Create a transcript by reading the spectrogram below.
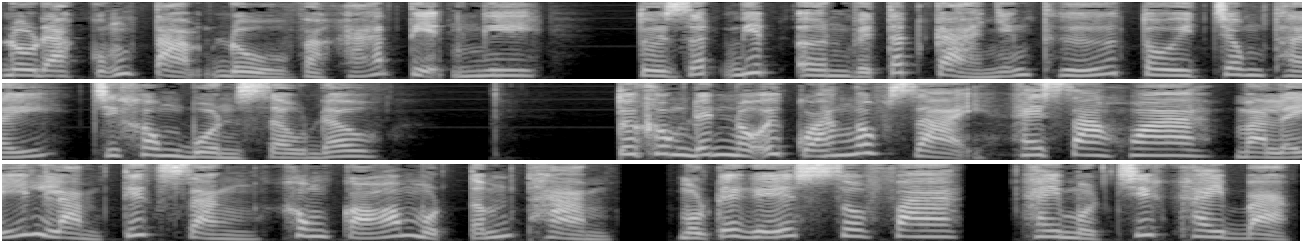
đồ đạc cũng tạm đủ và khá tiện nghi. Tôi rất biết ơn về tất cả những thứ tôi trông thấy, chứ không buồn sầu đâu. Tôi không đến nỗi quá ngốc dại hay xa hoa mà lấy làm tiếc rằng không có một tấm thảm, một cái ghế sofa hay một chiếc khay bạc.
